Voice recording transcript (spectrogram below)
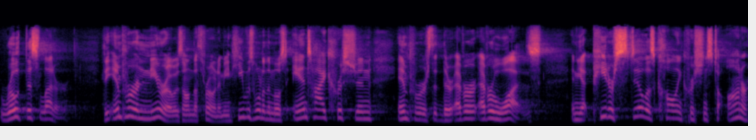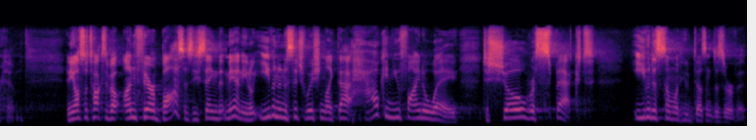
wrote this letter, the emperor Nero is on the throne. I mean, he was one of the most anti Christian emperors that there ever, ever was. And yet, Peter still is calling Christians to honor him. And he also talks about unfair bosses. He's saying that, man, you know, even in a situation like that, how can you find a way to show respect even to someone who doesn't deserve it?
